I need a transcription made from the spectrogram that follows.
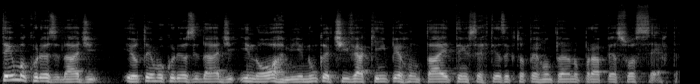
tem uma curiosidade, eu tenho uma curiosidade enorme e nunca tive a quem perguntar e tenho certeza que estou perguntando para a pessoa certa.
